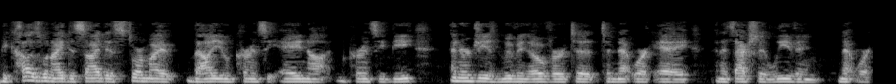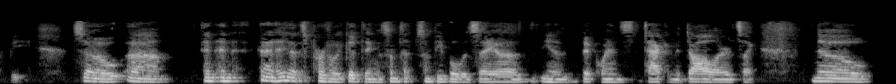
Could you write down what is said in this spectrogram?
because when I decide to store my value in currency A, not in currency B, energy is moving over to, to network A and it's actually leaving network B. So, um, and, and, and I think that's a perfectly good thing. Some, some people would say, uh, you know, Bitcoin's attacking the dollar. It's like, no,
